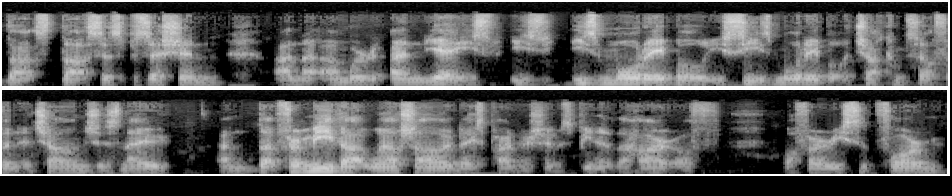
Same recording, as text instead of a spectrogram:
that's that's his position, and and we're and yeah, he's he's he's more able. You see, he's more able to chuck himself into challenges now, and that for me, that Welsh Allardyce partnership has been at the heart of of our recent form.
